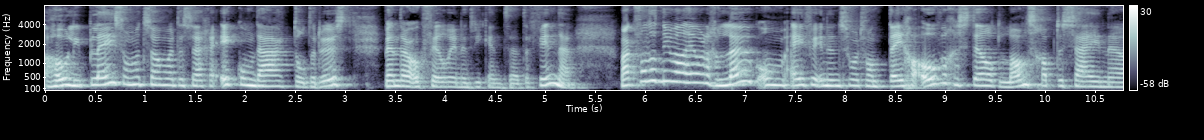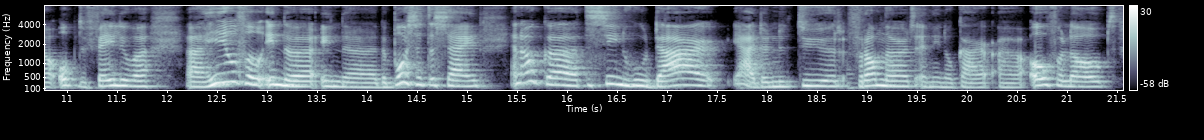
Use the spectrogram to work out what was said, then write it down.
holy place, om het zo maar te zeggen. Ik kom daar tot rust, ben daar ook veel in het weekend te vinden. Maar ik vond het nu wel heel erg leuk om even in een soort van tegenovergesteld landschap te zijn op de Veluwe. Heel veel in, de, in de, de bossen te zijn. En ook te zien hoe daar ja, de natuur verandert en in elkaar overloopt.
